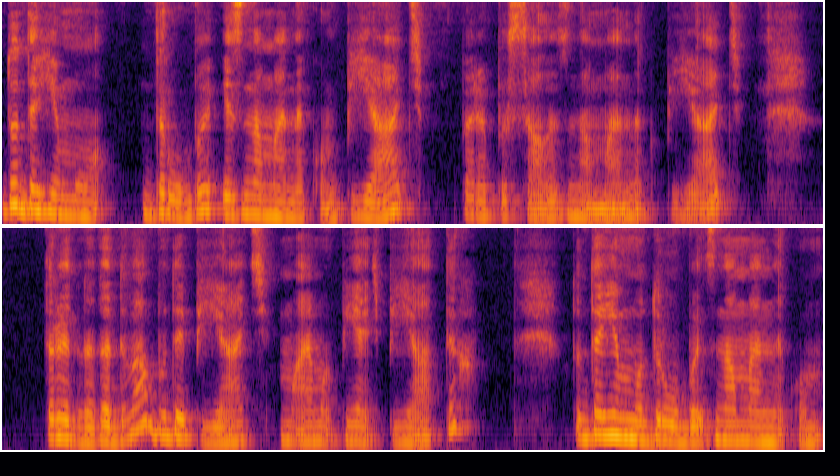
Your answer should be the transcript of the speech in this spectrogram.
Додаємо дроби із знаменником 5. Переписали знаменник 5. 3 додати 2 буде 5. Маємо 5 п'ятих. Додаємо дроби знаменником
